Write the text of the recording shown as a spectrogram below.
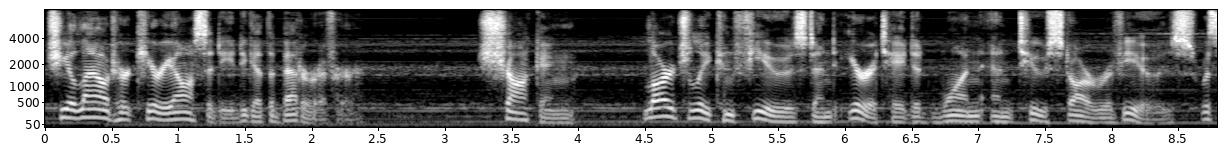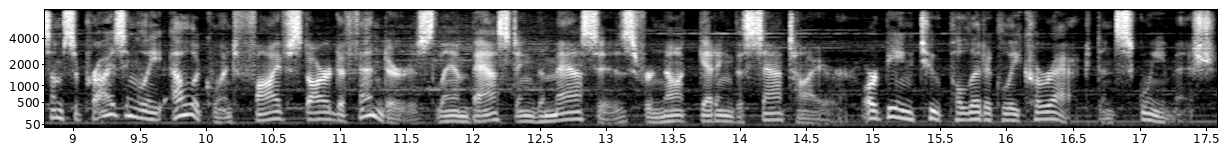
she allowed her curiosity to get the better of her. Shocking, largely confused and irritated one and two star reviews, with some surprisingly eloquent five star defenders lambasting the masses for not getting the satire or being too politically correct and squeamish.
